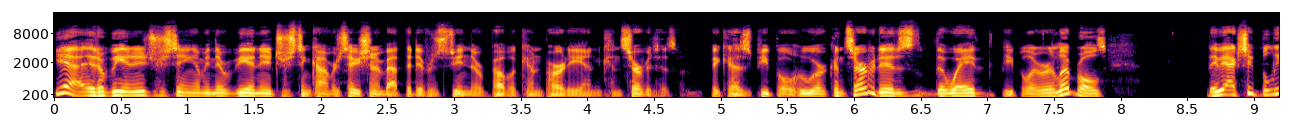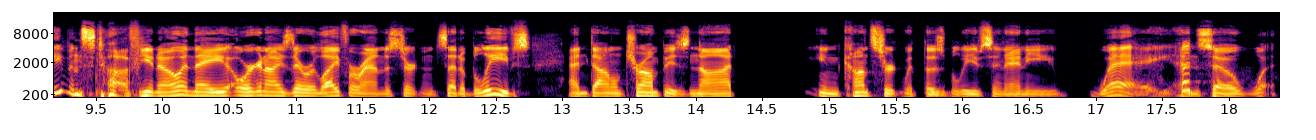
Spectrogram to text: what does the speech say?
Yeah, it'll be an interesting. I mean, there will be an interesting conversation about the difference between the Republican Party and conservatism because people who are conservatives, the way people who are liberals, they actually believe in stuff, you know, and they organize their life around a certain set of beliefs. And Donald Trump is not in concert with those beliefs in any way. and so, what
